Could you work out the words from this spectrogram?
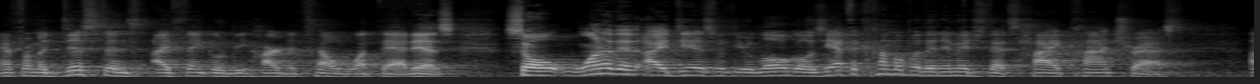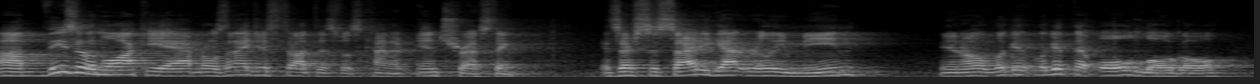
And from a distance, I think it would be hard to tell what that is. So one of the ideas with your logo is you have to come up with an image that's high contrast. Um, these are the Milwaukee Admirals, and I just thought this was kind of interesting. Is our society got really mean? You know, look at look at the old logo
